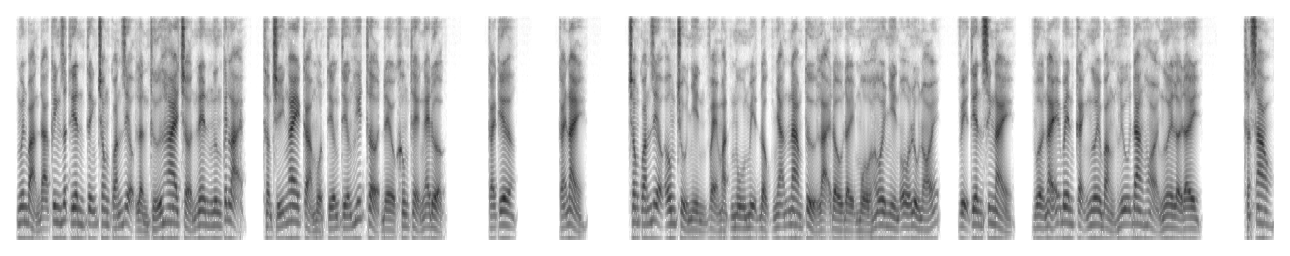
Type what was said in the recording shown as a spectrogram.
nguyên bản đã kinh rất yên tĩnh trong quán rượu lần thứ hai trở nên ngưng kết lại, thậm chí ngay cả một tiếng tiếng hít thở đều không thể nghe được. Cái kia! Cái này! Trong quán rượu ông chủ nhìn vẻ mặt mù mịt độc nhãn nam tử lại đầu đầy mồ hôi nhìn ô lù nói, vị tiên sinh này, vừa nãy bên cạnh ngươi bằng hữu đang hỏi ngươi lời đây. Thật sao?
